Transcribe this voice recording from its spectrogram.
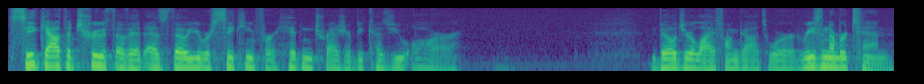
Seek out the truth of it as though you were seeking for hidden treasure, because you are. Build your life on God's Word. Reason number 10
